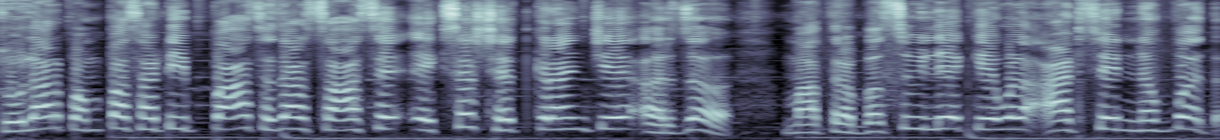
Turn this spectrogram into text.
सोलार पंपासाठी पाच हजार सहाशे एकसष्ट शेतकऱ्यांचे अर्ज. मात्र बसविले केवळ आठशे नव्वद.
